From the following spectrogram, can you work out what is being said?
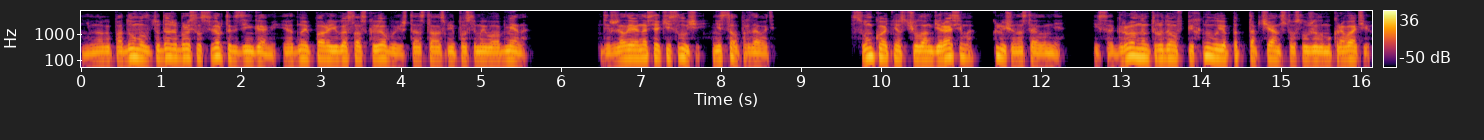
Немного подумал и туда же бросил сверток с деньгами и одной парой югославской обуви, что осталось мне после моего обмена. Держал я ее на всякий случай, не стал продавать. Сумку отнес чулан Герасима, ключ он оставил мне, и с огромным трудом впихнул ее под топчан, что служил ему кроватью.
